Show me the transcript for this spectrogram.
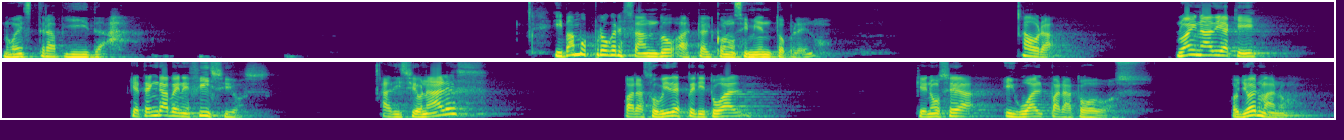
nuestra vida. Y vamos progresando hasta el conocimiento pleno. Ahora, no hay nadie aquí que tenga beneficios adicionales para su vida espiritual que no sea igual para todos. ¿O yo, hermano?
